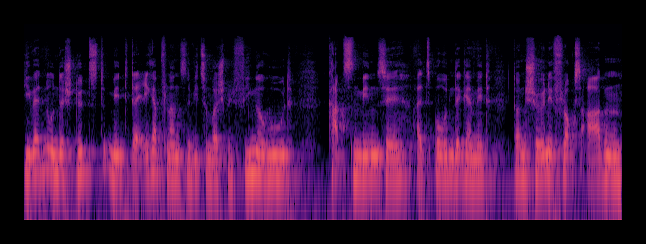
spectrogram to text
Die werden unterstützt mit Trägerpflanzen wie zum Beispiel Fingerhut, Katzenminze als Bodendecker mit, dann schöne Flocksarten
